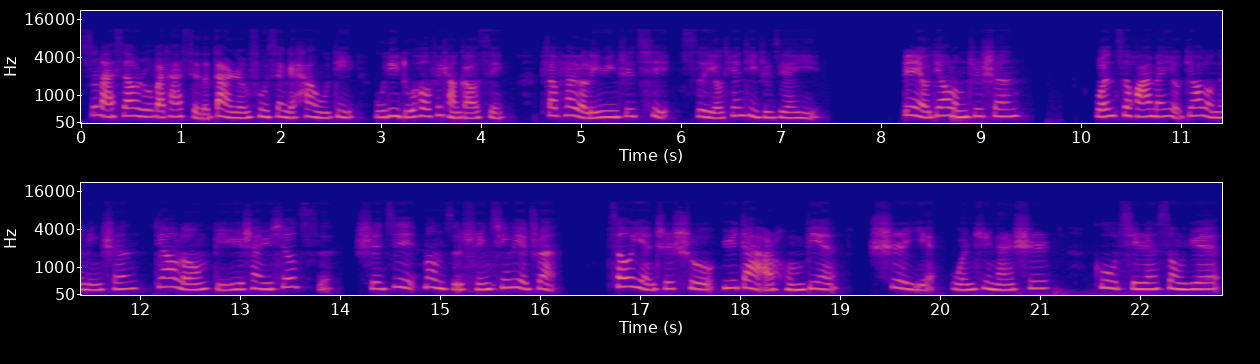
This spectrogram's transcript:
司马相如把他写的大人赋献给汉武帝，武帝读后非常高兴。飘飘有凌云之气，似有天地之间矣，便有雕龙之声。文字华美，有雕龙的名声。雕龙比喻善于修辞。《史记·孟子荀卿列传》：邹衍之术迂大而宏辩，是也，文句难诗，故其人颂曰：“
